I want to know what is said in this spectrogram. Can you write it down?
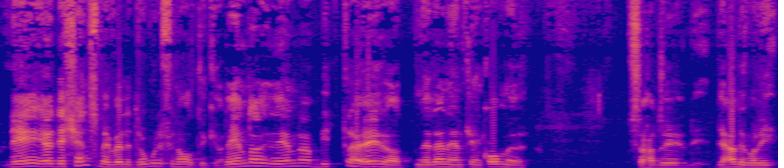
det, det känns som en väldigt rolig final tycker jag. Det enda, det enda bittra är ju att när den äntligen kommer så hade det, hade varit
